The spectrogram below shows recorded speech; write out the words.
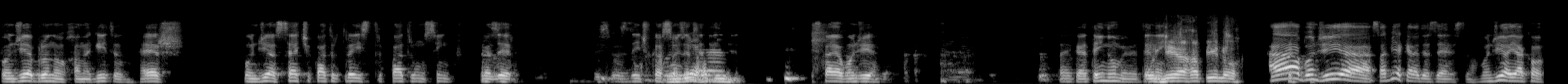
Bom dia, Bruno Hanagita, Hersh. Bom dia, 743415. Prazer. Essas identificações. Bom dia, é... Caio, bom dia. Tem número. Tem bom nem. dia, Rabino. Ah, bom dia. Sabia que era do exército. Bom dia, Yakov.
